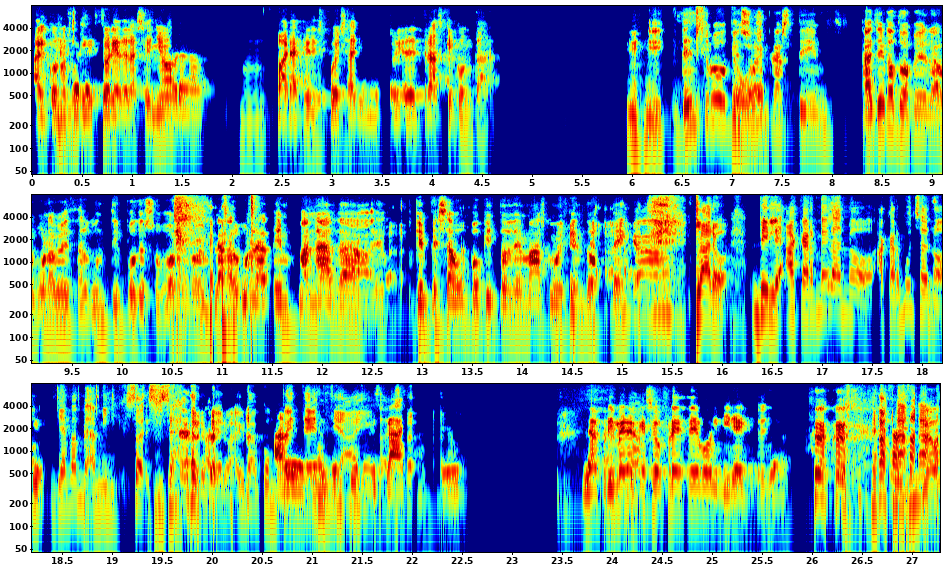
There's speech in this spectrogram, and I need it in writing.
al conocer la historia de la señora Para que después haya una historia detrás que contar. Y dentro de Qué esos guay. castings, ¿ha llegado a haber alguna vez algún tipo de soborno? En plan, alguna empanada eh, que pesaba un poquito de más, como diciendo, venga. Claro, dile, a Carmela no, a Carmucha no, llévame a mí. O sea, pero hay una ver, competencia ahí. ¿eh? La primera Ya. que se ofrece voy directo ya. no.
